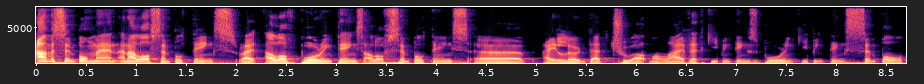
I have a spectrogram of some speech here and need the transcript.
I'm a simple man and I love simple things, right? I love boring things. I love simple things. Uh, I learned that throughout my life that keeping things boring, keeping things simple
